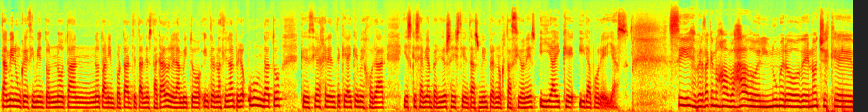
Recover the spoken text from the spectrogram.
También un crecimiento no tan, no tan importante, tan destacado en el ámbito internacional, pero hubo un dato que decía el gerente que hay que mejorar y es que se habían perdido 600.000 pernoctaciones y hay que ir a por ellas. Sí, es verdad que nos ha bajado el número de noches que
